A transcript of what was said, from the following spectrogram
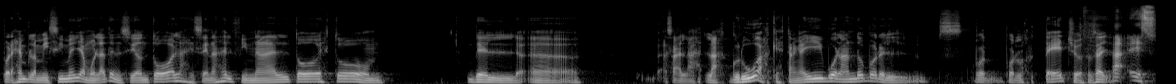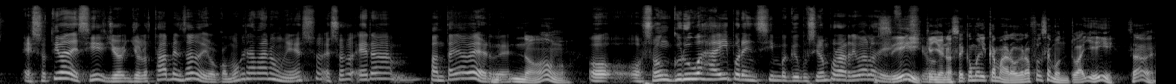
por ejemplo, a mí sí me llamó la atención todas las escenas del final, todo esto del... Uh, o sea, las, grúas que están ahí volando por, el, por, los techos. O sea, ah, es, eso te iba a decir. Yo, yo lo estaba pensando. Digo, ¿cómo grabaron eso? ¿Eso era pantalla verde? No. O, son grúas ahí por encima que pusieron por arriba los edificios. Sí, que yo no sé cómo el camarógrafo se montó allí, ¿sabes?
